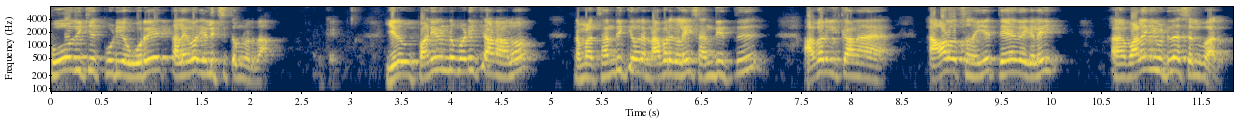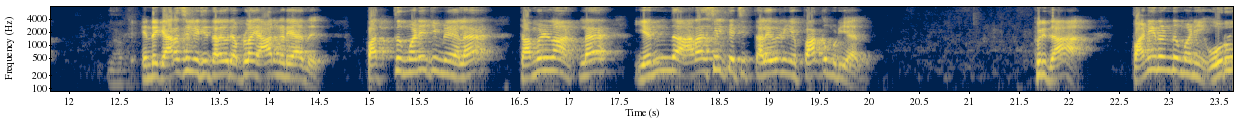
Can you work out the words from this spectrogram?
போதிக்கக்கூடிய ஒரே தலைவர் எழுச்சி தமிழர் தான். ஓகே இரவு பன்னிரெண்டு மணிக்கு ஆனாலும் நம்மளை சந்திக்க வர நபர்களை சந்தித்து அவர்களுக்கான ஆலோசனையை தேவைகளை வழங்கிவிட்டு தான் செல்வார். இன்றைக்கு அரசியல் கட்சி தலைவர் அப்படிலாம் யாரும் கிடையாது. பத்து மணிக்கு மேல தமிழ்நாட்டில் எந்த அரசியல் கட்சி தலைவர் நீங்க பார்க்க முடியாது. புரியுதா? பனிரெண்டு மணி ஒரு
